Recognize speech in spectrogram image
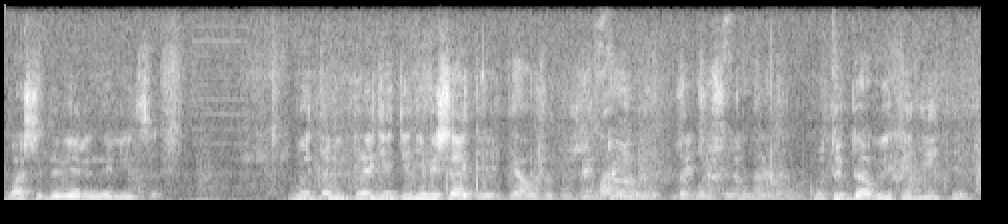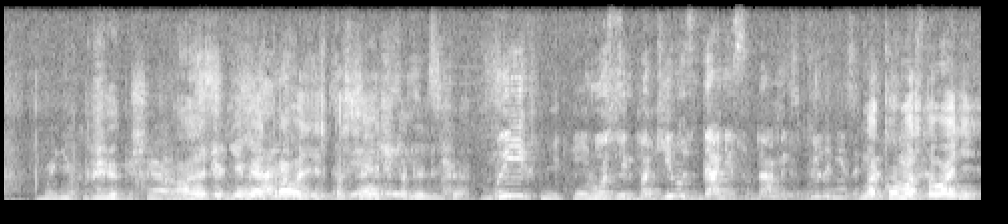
Ваши доверенные лица. Вы-то вы пройдите, не мешайте. Я уже пришла, и мне туда больше не надо. Ну тогда выходите. Мы никому Вообще- не мешаем. А она что, не имеет права здесь постоять, что ли, или что? Мы их просим покинуть здание суда. Мы их скрыто не На задерживаем. каком основании?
